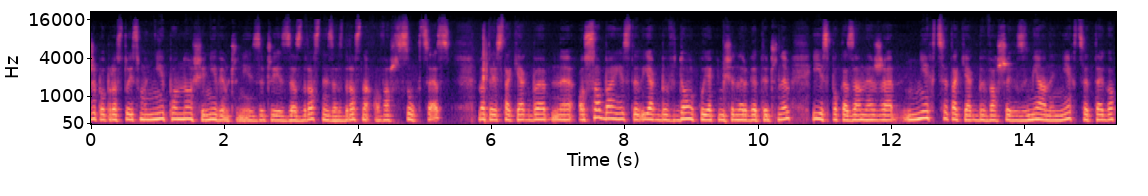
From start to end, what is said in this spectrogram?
że po prostu jest mu nie nie wiem, czy nie jest, czy jest zazdrosny, zazdrosna o wasz no to jest tak jakby e, osoba jest jakby w domku jakimś energetycznym i jest pokazane, że nie chce tak jakby waszych zmian, nie chce tego,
